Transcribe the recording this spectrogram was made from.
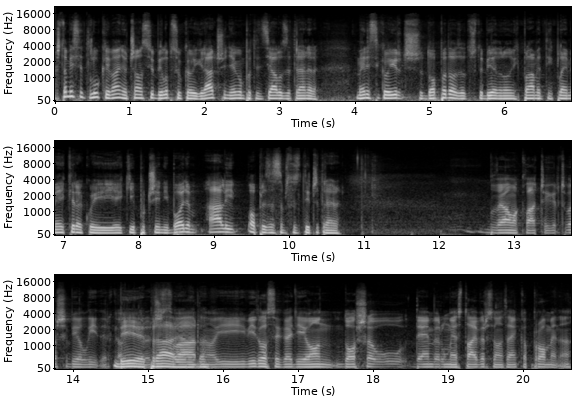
šta mislite Luka i Vanja o Chancey Bilopsu kao igraču i njegovom potencijalu za trenera? Meni se kao igrač dopadao zato što je bio jedan od onih pametnih playmakera koji je ekipu čini boljom, ali oprezan sam što se tiče trenera. Veoma klača igrač, baš je bio lider. Kao Bio je igrač, pravi, stvarno, da. I videlo se kad je on došao u Denver umesto Iversona, ta neka promena.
